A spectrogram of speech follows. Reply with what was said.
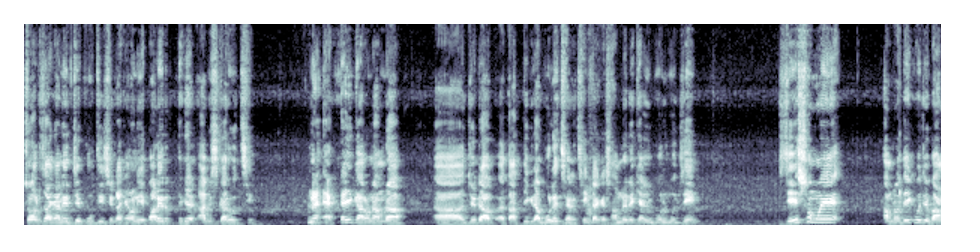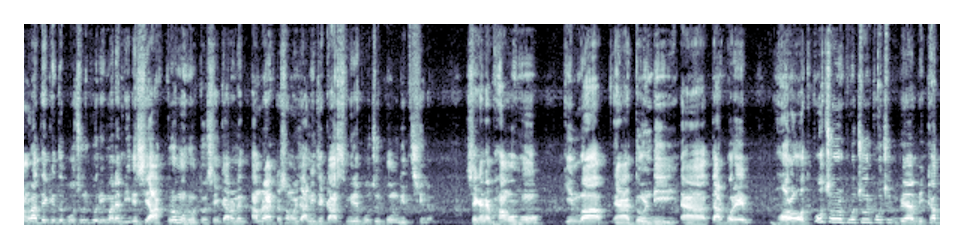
চরজাগানের যে পুঁথি সেটা কেন নেপালের থেকে আবিষ্কার হচ্ছে? না, একটাই কারণ আমরা যেটা তাত্ত্বিকরা বলেছেন, সেটাকে সামনে রেখে আমি বলব যে যে সময়ে আমরা দেখব যে বাংলাতে কিন্তু প্রচুর পরিমাণে বিদেশি আক্রমণ হতো, সেই কারণে আমরা একটা সময় জানি যে কাশ্মীরে প্রচুর পণ্ডিত ছিল। সেখানে ভামহ কিংবা দণ্ডি তারপরে ভরত, প্রচুর প্রচুর প্রচুর বিখ্যাত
